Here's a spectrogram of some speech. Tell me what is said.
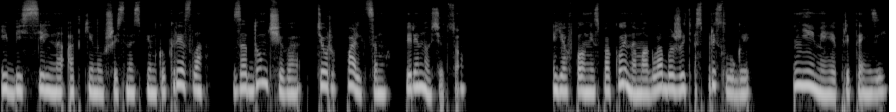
и, бессильно откинувшись на спинку кресла, задумчиво тер пальцем переносицу. я вполне спокойно могла бы жить с прислугой, не имея претензий.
